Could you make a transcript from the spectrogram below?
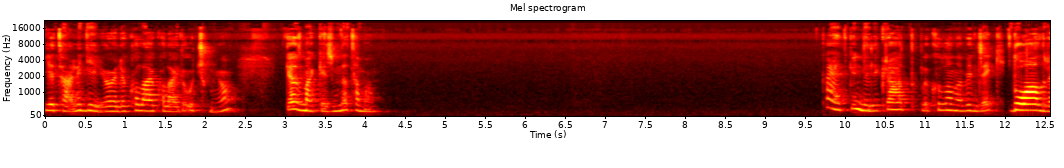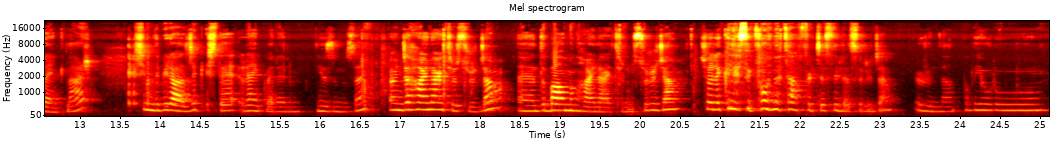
yeterli geliyor. Öyle kolay kolay da uçmuyor. Göz makyajım da tamam. Gayet gündelik rahatlıkla kullanabilecek doğal renkler. Şimdi birazcık işte renk verelim yüzümüze. Önce highlighter süreceğim. Ee, The Balmain highlighter'ını süreceğim. Şöyle klasik fondöten fırçasıyla süreceğim. Üründen alıyorum.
